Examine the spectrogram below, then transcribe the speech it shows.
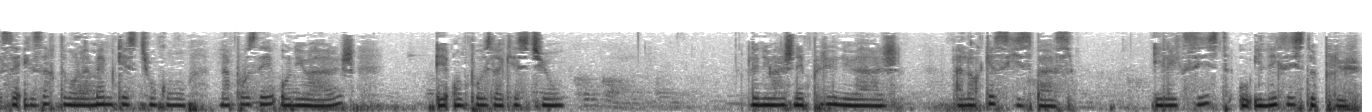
C'est exactement la même question qu'on a posée au nuage et on pose la question. Le nuage n'est plus nuage. Alors qu'est-ce qui se passe? Il existe ou il n'existe plus?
